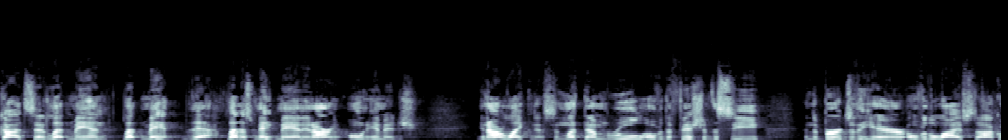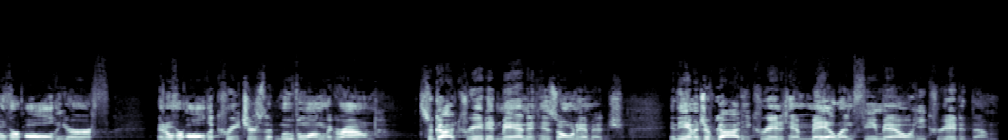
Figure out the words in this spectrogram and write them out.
God said, let man let man, let us make man in our own image, in our likeness, and let them rule over the fish of the sea and the birds of the air, over the livestock, over all the earth, and over all the creatures that move along the ground." So God created man in his own image. In the image of God he created him, male and female he created them.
